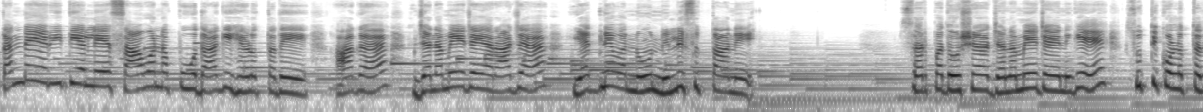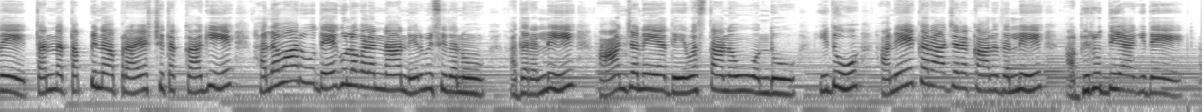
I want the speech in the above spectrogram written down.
ತಂದೆಯ ರೀತಿಯಲ್ಲೇ ಸಾವನ್ನಪ್ಪುವುದಾಗಿ ಹೇಳುತ್ತದೆ. ಆಗ ಜನಮೇಜಯ ರಾಜ ಯಜ್ಞವನ್ನು ನಿಲ್ಲಿಸುತ್ತಾನೆ. ಸರ್ಪದೋಷ ಜನಮೇಜಯನಿಗೆ ಸುತ್ತಿಕೊಳ್ಳುತ್ತದೆ. ತನ್ನ ತಪ್ಪಿನ ಪ್ರಾಯಶ್ಚಿತಕ್ಕಾಗಿ ಹಲವಾರು ದೇಗುಲಗಳನ್ನು ನಿರ್ಮಿಸಿದನು. ಅದರಲ್ಲಿ ಆಂಜನೇಯ ದೇವಸ್ಥಾನವೂ ಒಂದು. ಇದು ಅನೇಕ ರಾಜರ ಕಾಲದಲ್ಲಿ ಅಭಿವೃದ್ಧಿಯಾಗಿದೆ.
